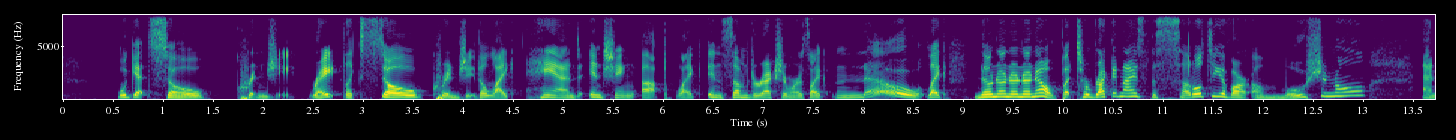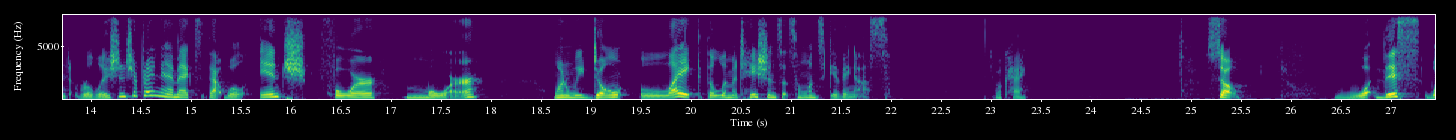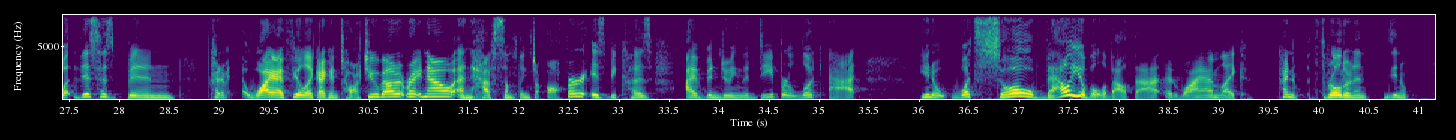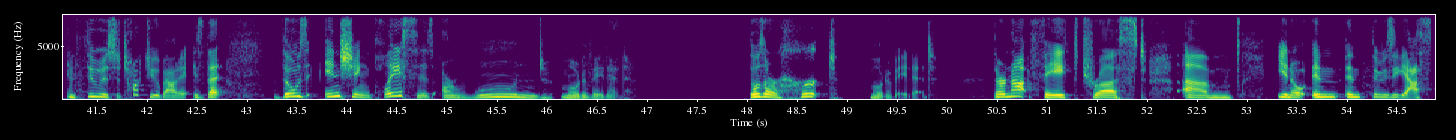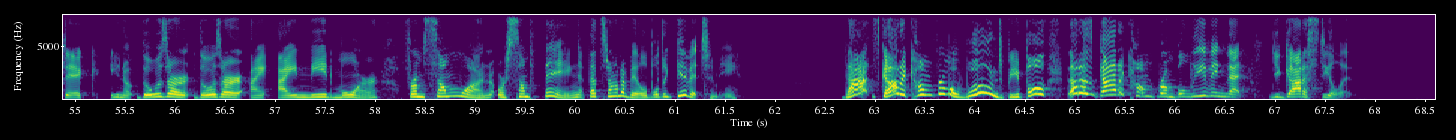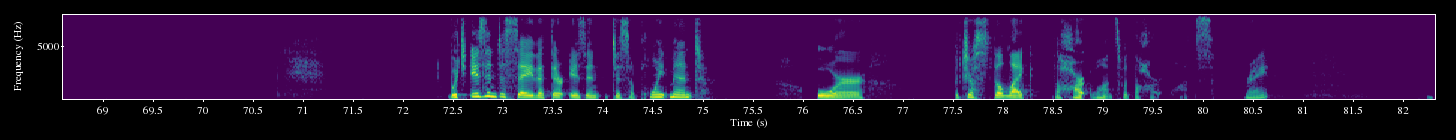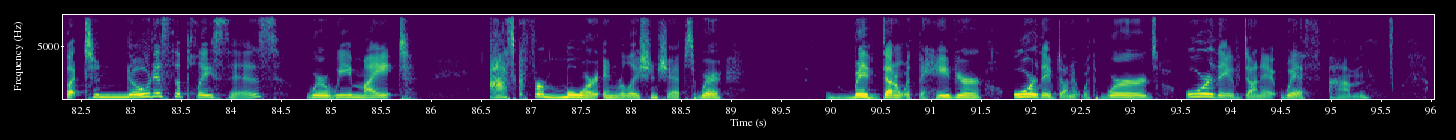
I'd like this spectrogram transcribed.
will get so cringy, right? Like so cringy. The like hand inching up like in some direction where it's like, no, like, no, no, no, no, no. But to recognize the subtlety of our emotional and relationship dynamics that will inch for more when we don't like the limitations that someone's giving us. Okay. So, what this what this has been kind of why I feel like I can talk to you about it right now and have something to offer is because I've been doing the deeper look at you know what's so valuable about that and why I'm like kind of thrilled and you know enthused to talk to you about it is that those inching places are wound motivated. Those are hurt motivated. They're not faith, trust, um, you know, in, enthusiastic. You know, those are those are I I need more from someone or something that's not available to give it to me. That's got to come from a wound, people. That has got to come from believing that you got to steal it. Which isn't to say that there isn't disappointment or just the like, the heart wants what the heart right? But to notice the places where we might ask for more in relationships, where they've done it with behavior, or they've done it with words, or they've done it with um,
